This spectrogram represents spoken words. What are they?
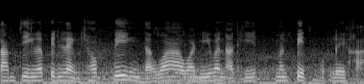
ตามจริงแล้วเป็นแหล่งช้อปปิ้ง แต่ว่าวันนี้วันอาทิตย์มันปิดหมดเลยค่ะ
